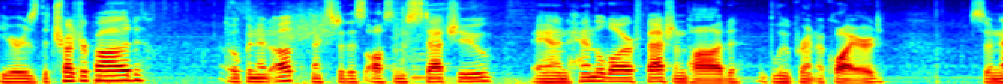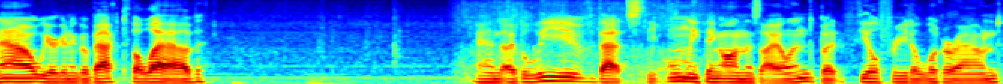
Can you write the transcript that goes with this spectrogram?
Here is the treasure pod. Open it up next to this awesome statue and handlebar fashion pod blueprint acquired. So now we are going to go back to the lab and I believe that's the only thing on this island, but feel free to look around.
